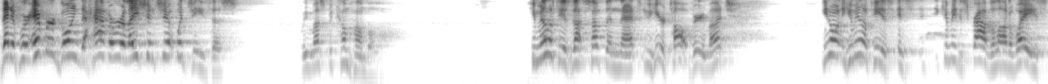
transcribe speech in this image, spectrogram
that if we're ever going to have a relationship with Jesus, we must become humble. Humility is not something that you hear taught very much. You know what? Humility is, is it can be described a lot of ways,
